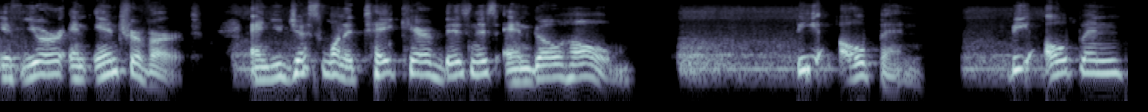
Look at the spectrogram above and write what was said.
If you're an introvert and you just want to take care of business and go home, be open. Be open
